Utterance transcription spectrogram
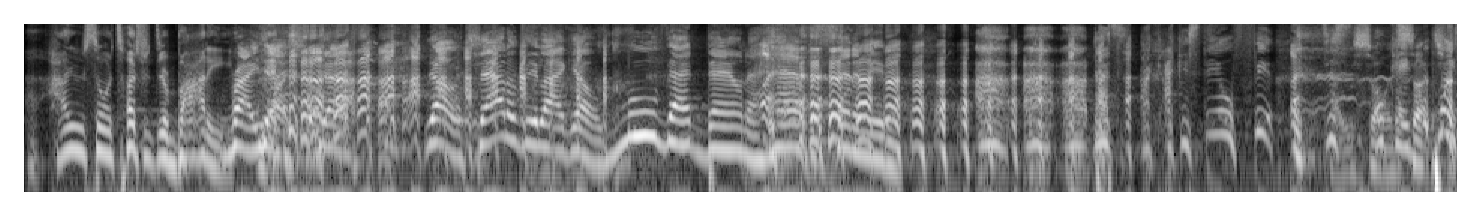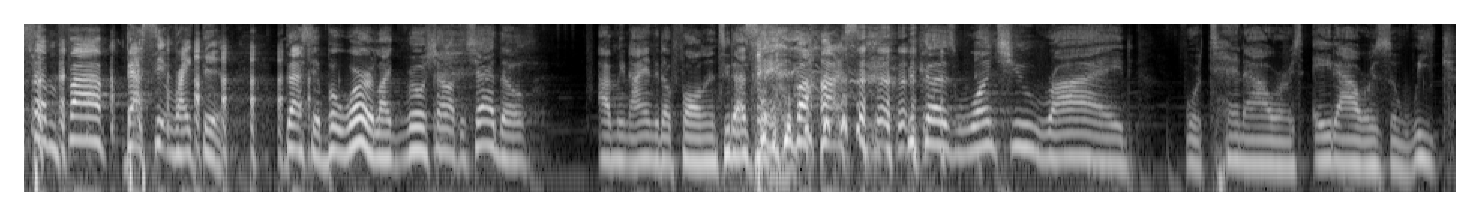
how are you so in touch with your body? Right, yes, yes. Yo, Chad will be like, yo, move that down a half a centimeter. Ah, ah, ah, that's I, I can still feel just so okay, touch. 0.75, that's it right there. That's it. But word, like real shout out to Chad though. I mean, I ended up falling into that same box because once you ride for 10 hours, eight hours a week,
